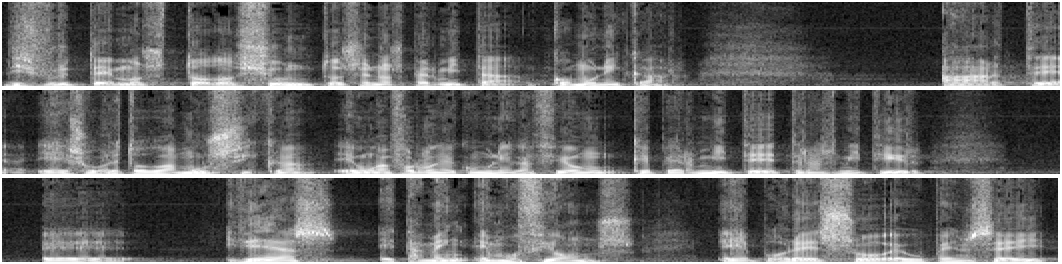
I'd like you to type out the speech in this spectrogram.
disfrutemos todos xuntos e nos permita comunicar. A arte, e sobre todo a música, é unha forma de comunicación que permite transmitir eh, ideas e tamén emocións. E por eso eu pensei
